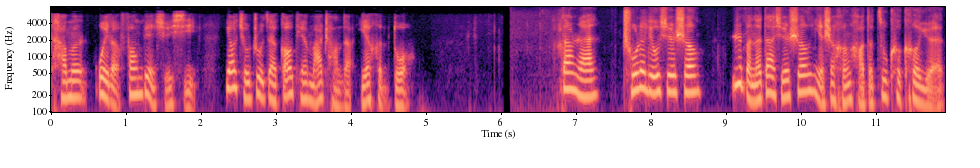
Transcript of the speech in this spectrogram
他们为了方便学习，要求住在高田马场的也很多。当然，除了留学生，日本的大学生也是很好的租客客源。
